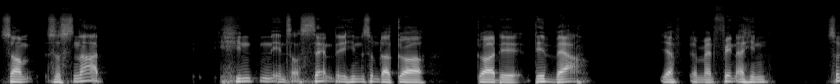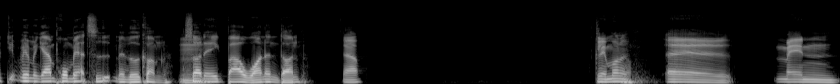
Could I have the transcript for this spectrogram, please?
som så snart hende den interessante, hende som der gør, gør det, det værd, ja, man finder hende, så vil man gerne bruge mere tid med vedkommende. Mm. Så er Mm. det ikke bare one and done. Glimrende. Øh, men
